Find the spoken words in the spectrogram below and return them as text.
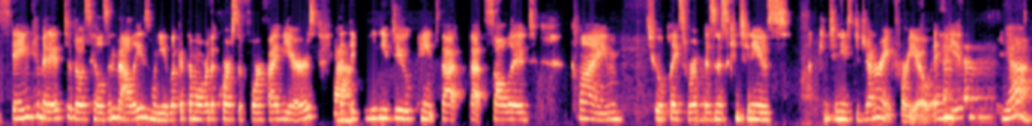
staying committed to those hills and valleys when you look at them over the course of four or five years yeah. that they really do paint that that solid climb to a place where a business continues continues to generate for you and, and, and yeah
